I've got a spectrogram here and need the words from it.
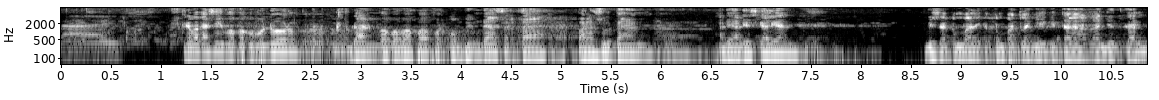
Nice. Terima kasih Bapak Gubernur dan Bapak-Bapak Forkompimda serta para sultan, adik-adik sekalian. Bisa kembali ke tempat lagi kita lanjutkan.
